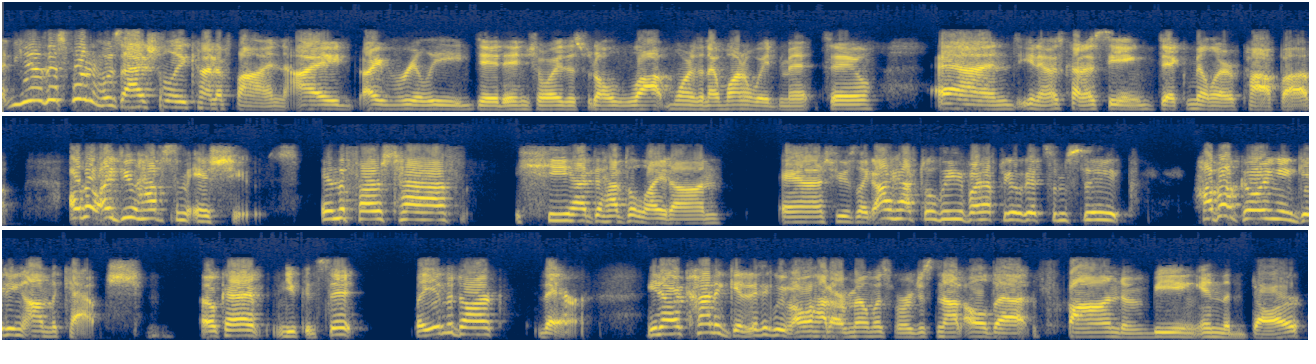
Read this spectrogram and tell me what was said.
uh, you know, this one was actually kind of fun. I, I really did enjoy this one a lot more than I want to admit to, and you know, it's kind of seeing Dick Miller pop up. Although I do have some issues. In the first half, he had to have the light on, and she was like, "I have to leave. I have to go get some sleep." How about going and getting on the couch? Okay, you can sit, lay in the dark there. You know, I kind of get it. I think we've all had our moments where we're just not all that fond of being in the dark.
